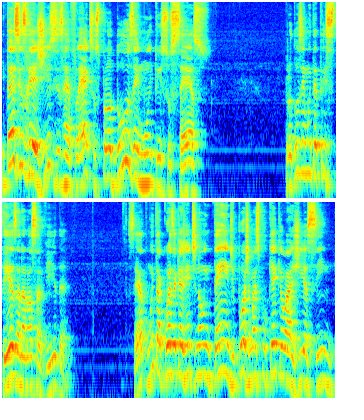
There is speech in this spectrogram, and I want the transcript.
Então esses registros, esses reflexos produzem muito insucesso, produzem muita tristeza na nossa vida. Certo? Muita coisa que a gente não entende. Poxa, mas por que, que eu agi assim?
